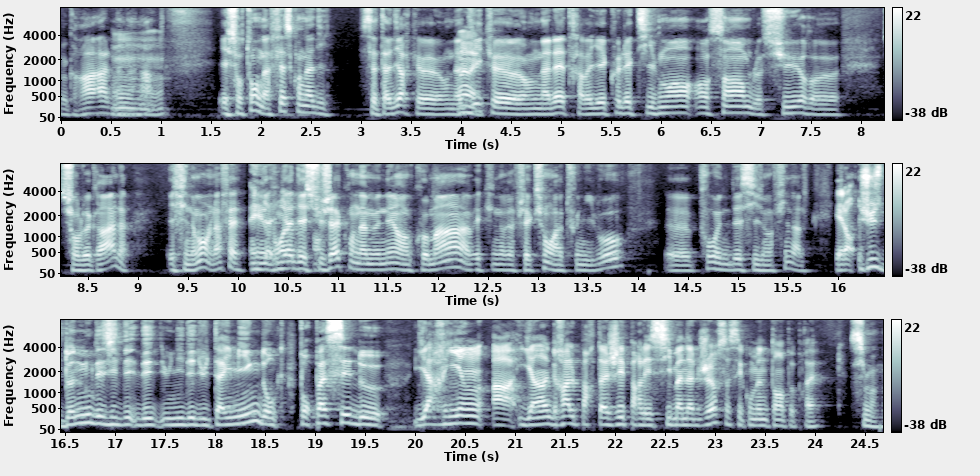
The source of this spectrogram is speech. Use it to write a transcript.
le Graal, mmh. et surtout, on a fait ce qu'on a dit. C'est-à-dire qu'on a dit qu'on allait travailler collectivement ensemble sur, euh, sur le Graal. Et finalement, on l'a fait. il, y a, des sujets qu'on a menés en commun avec une réflexion à tout niveau euh, pour une décision finale. Et alors, juste donne-nous des idées, une idée du timing. Donc, pour passer de il y a rien à il y a un Graal partagé par les six managers, ça c'est combien de temps à peu près? Six mois.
